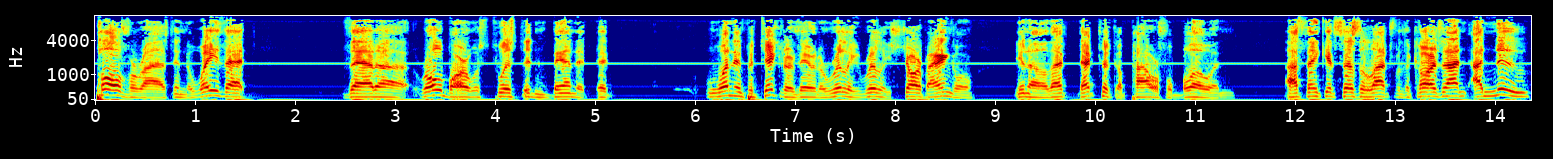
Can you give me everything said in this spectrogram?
pulverized in the way that that uh, roll bar was twisted and bent at, at one in particular there at a really really sharp angle. You know that that took a powerful blow, and I think it says a lot for the cars. And I, I knew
